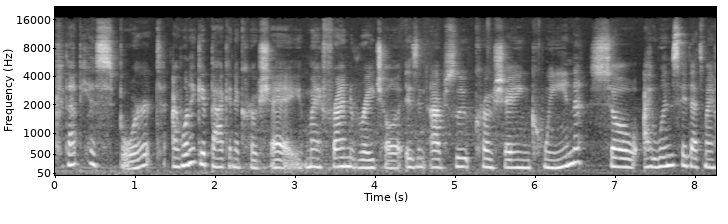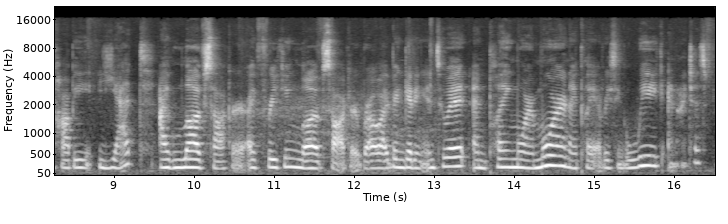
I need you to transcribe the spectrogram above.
Could that be a sport? I want to get back into crochet. My friend Rachel is an absolute crocheting queen, so I wouldn't say that's my hobby yet. I love soccer. I freaking love soccer, bro. I've been getting into it and playing more and more, and I play every single week, and I just,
